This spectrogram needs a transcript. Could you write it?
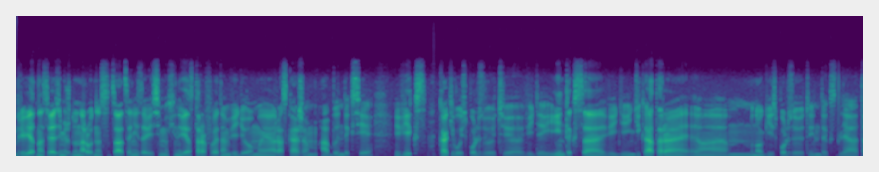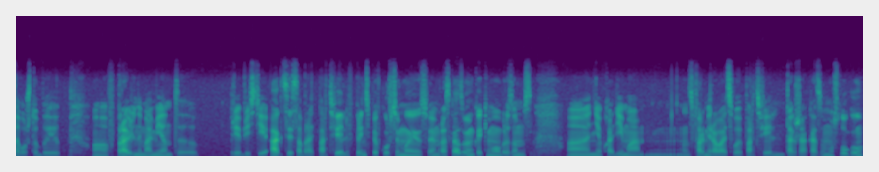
привет! На связи Международная ассоциация независимых инвесторов. В этом видео мы расскажем об индексе VIX, как его использовать в виде индекса, в виде индикатора. Э, многие используют индекс для того, чтобы э, в правильный момент э, приобрести акции, собрать портфель. В принципе, в курсе мы с вами рассказываем, каким образом а, необходимо сформировать свой портфель. Также оказываем услугу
